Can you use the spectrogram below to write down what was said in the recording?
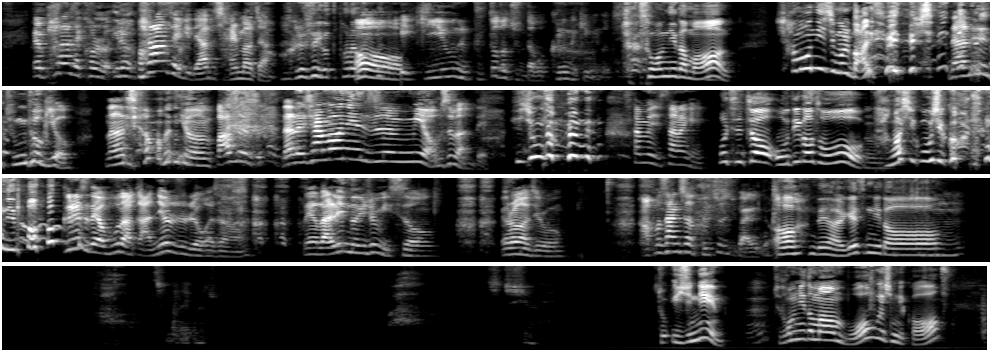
파란색 컬러 이런 파란색이 내한테 잘 맞아. 아, 그래서 이것도 파란색. 어. 이 기운을 북돋아 준다고 그런 느낌인 거지. 죄송합니다만 샤머니즘을 많이 믿으시. 나는 중독이요. 나는 샤머니언 빠져. 나는 샤머니즘이 없으면 안 돼. 이 정도면은 삼면이 사랑해. 어 진짜 어디 가서 응. 당하시고 오실 것 같습니다. 그래서 내가 문 아까 안 열어주려고 하잖아. 내가 날린 돈이 좀 있어. 여러 가지로. 아픈 상처 들추지 말고. 아, 네 알겠습니다. 응. 아, 아침마다 이거 해줘야 돼. 아, 진짜 시원해. 저 이지님 응? 죄송합니다만 뭐 하고 계십니까?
